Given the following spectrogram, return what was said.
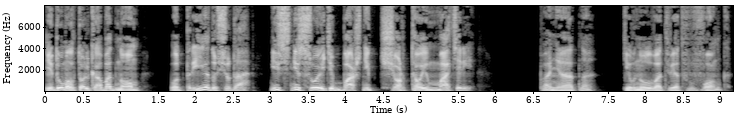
И думал только об одном. Вот приеду сюда и снесу эти башни к чертовой матери. «Понятно», — кивнул в ответ Вонг.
